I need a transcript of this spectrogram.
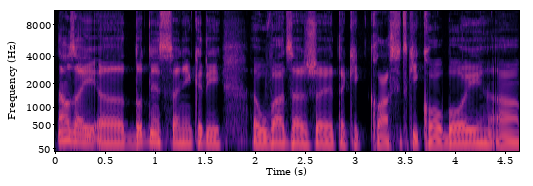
naozaj e, dodnes sa niekedy uvádza, že taký klasický cowboy a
